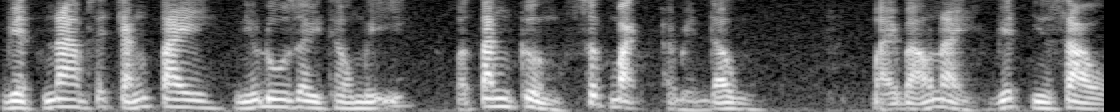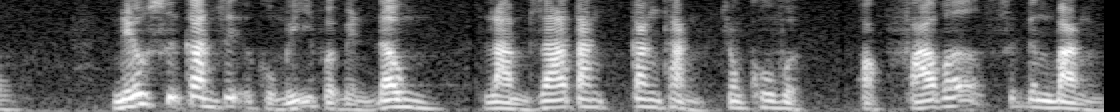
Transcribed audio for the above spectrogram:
Việt Nam sẽ trắng tay nếu đu dây theo Mỹ và tăng cường sức mạnh ở Biển Đông. Bài báo này viết như sau, nếu sự can dự của Mỹ vào Biển Đông làm gia tăng căng thẳng trong khu vực hoặc phá vỡ sự cân bằng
